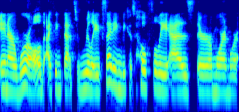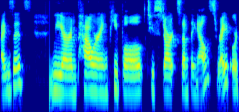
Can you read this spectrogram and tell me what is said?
in our world, I think that's really exciting because hopefully as there are more and more exits, we are empowering people to start something else, right? Or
